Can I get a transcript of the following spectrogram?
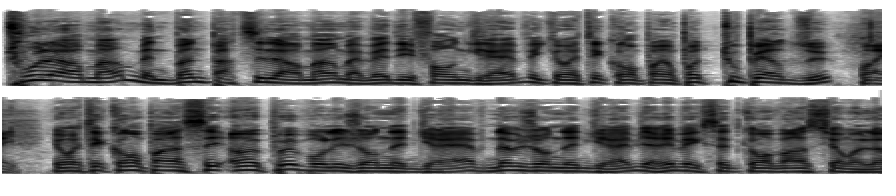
tous leurs membres, mais une bonne partie de leurs membres avaient des fonds de grève et qui ont été compensés, pas tout perdu. Oui. Ils ont été compensés un peu pour les journées de grève. 9 journées de grève, ils arrivent avec cette convention-là.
